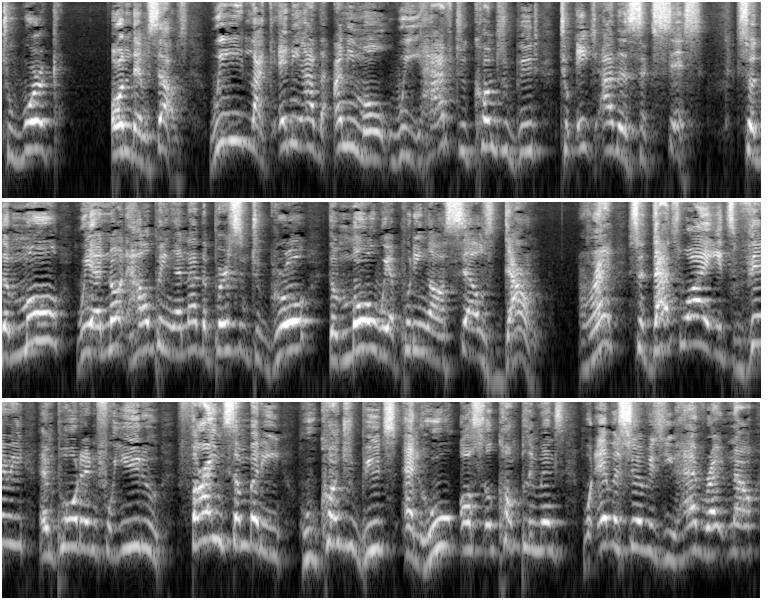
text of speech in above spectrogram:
to work on themselves. We, like any other animal, we have to contribute to each other's success. So the more we are not helping another person to grow, the more we are putting ourselves down. All right. So that's why it's very important for you to find somebody who contributes and who also complements whatever service you have right now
